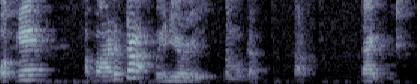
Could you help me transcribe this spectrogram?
ഓക്കെ അപ്പൊ അടുത്ത വീഡിയോയിൽ നമുക്ക് കാണാം. താങ്ക് യു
